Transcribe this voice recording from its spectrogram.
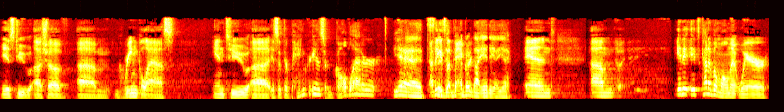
is to uh, shove um, green glass into uh, is it their pancreas or gallbladder? Yeah. I think it's the pancreas. that area. Yeah. and um, it, it's kind of a moment where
